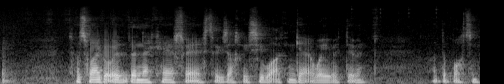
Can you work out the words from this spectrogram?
So that's why I got rid of the neck hair first to exactly see what I can get away with doing at the bottom.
